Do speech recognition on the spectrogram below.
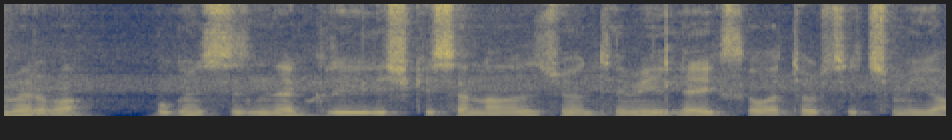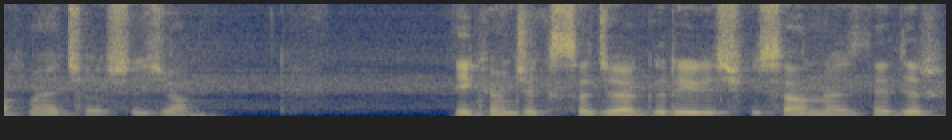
merhaba. Bugün sizinle gri ilişkisel analiz yöntemi ile ekskavatör seçimi yapmaya çalışacağım. İlk önce kısaca gri ilişkisel analiz nedir,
